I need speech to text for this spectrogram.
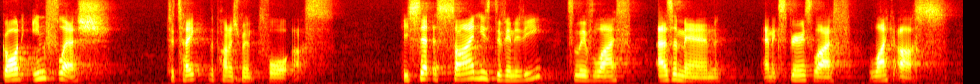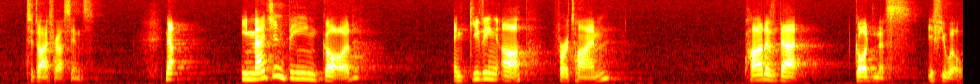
God in flesh, to take the punishment for us. He set aside his divinity to live life as a man and experience life like us to die for our sins. Now, imagine being God and giving up for a time part of that godness, if you will.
